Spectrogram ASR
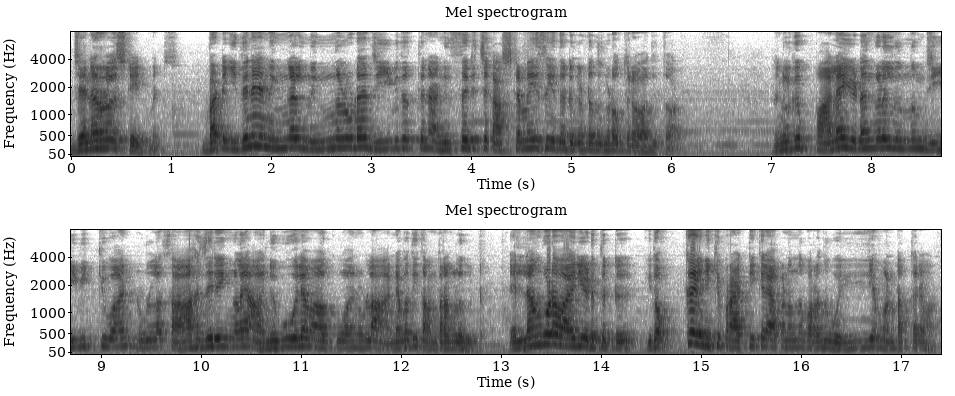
ജനറൽ സ്റ്റേറ്റ്മെന്റ്സ് ബട്ട് ഇതിനെ നിങ്ങൾ നിങ്ങളുടെ ജീവിതത്തിനനുസരിച്ച് കസ്റ്റമൈസ് ചെയ്തെടുക്കേണ്ടത് നിങ്ങളുടെ ഉത്തരവാദിത്വമാണ്. നിങ്ങൾക്ക് പലയിടങ്ങളിൽ നിന്നും ജീവിക്കുവാൻ ഉള്ള സാഹചര്യങ്ങളെ അനുകൂലമാക്കുവാനുള്ള അനവധി തന്ത്രങ്ങൾ കിട്ടും. എല്ലാം കൂടെ വാരിയെടുത്തിട്ട് ഇതൊക്കെ എനിക്ക് പ്രാക്ടിക്കലാക്കണം എന്ന് പറഞ്ഞ് വലിയ മണ്ടത്തരമാണ്.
